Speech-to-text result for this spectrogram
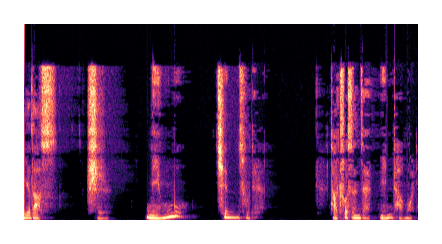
耶大师是明末清初的人，他出生在明朝末年，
